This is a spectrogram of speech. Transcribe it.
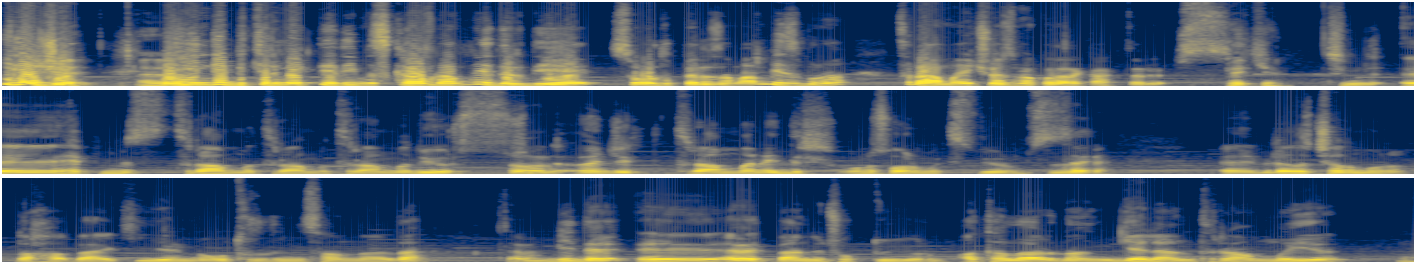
ilacı. Evet. Beyinde bitirmek dediğimiz kavram nedir diye sordukları zaman biz bunu travmayı çözmek olarak aktarıyoruz. Peki, şimdi e, hepimiz travma, travma, travma diyoruz. Doğru. Şimdi öncelikle travma nedir? Onu sormak istiyorum size. Tabii. E, biraz açalım onu. Daha belki yerine oturur insanlarda. Tabii. Bir de e, evet ben de çok duyuyorum. Atalardan gelen travmayı Hı hı.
